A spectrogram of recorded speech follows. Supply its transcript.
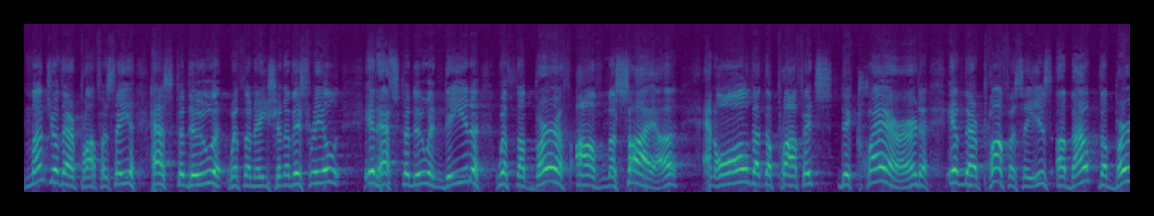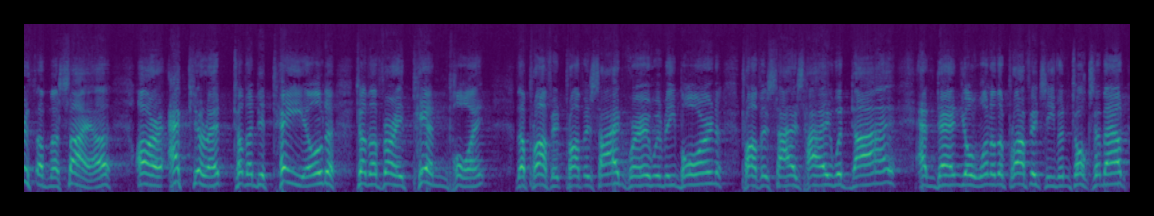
Much of their prophecy has to do with the nation of Israel. It has to do indeed with the birth of Messiah and all that the prophets declared in their prophecies about the birth of Messiah are accurate to the detailed, to the very pinpoint. The prophet prophesied where he would be born, prophesied how he would die, and Daniel, one of the prophets, even talks about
